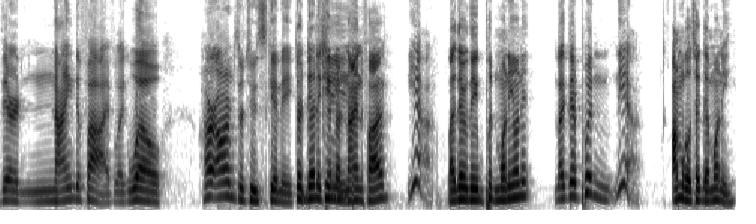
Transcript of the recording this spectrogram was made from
their nine to five. Like, well, her arms are too skinny. They're dedicating She- to nine to five. Yeah, Like they they put money on it. like they're putting yeah. I'm gonna go take that money.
